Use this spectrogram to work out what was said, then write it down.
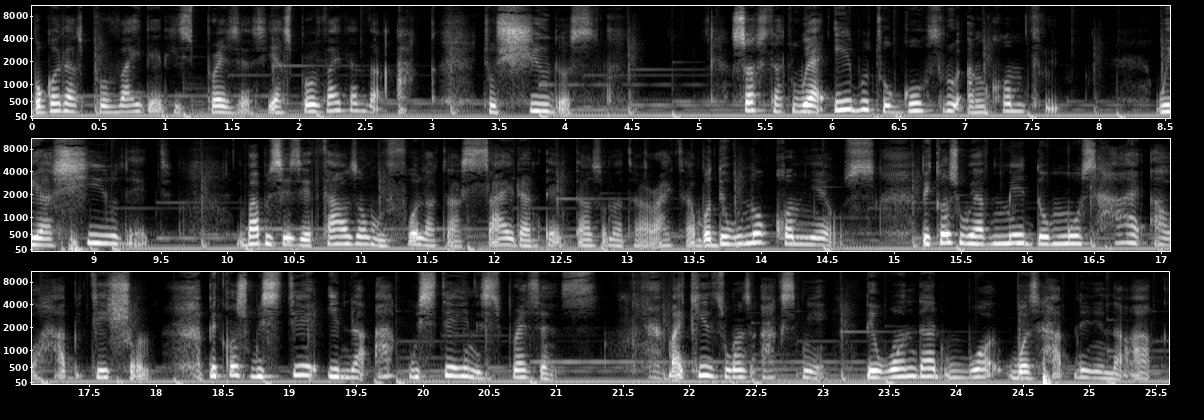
but God has provided His presence. He has provided the ark to shield us, such that we are able to go through and come through. We are shielded. The Bible says a thousand will fall at our side and ten thousand at our right hand, but they will not come near us because we have made the Most High our habitation. Because we stay in the ark, we stay in His presence. My kids once asked me, they wondered what was happening in the ark.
